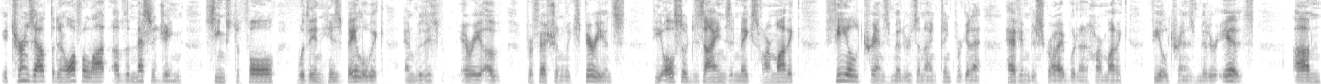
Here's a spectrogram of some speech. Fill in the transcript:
it turns out that an awful lot of the messaging seems to fall within his bailiwick and with his area of professional experience. He also designs and makes harmonic field transmitters, and I think we're going to have him describe what a harmonic field transmitter is. Um,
